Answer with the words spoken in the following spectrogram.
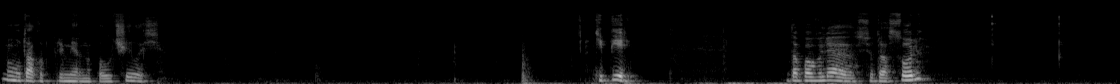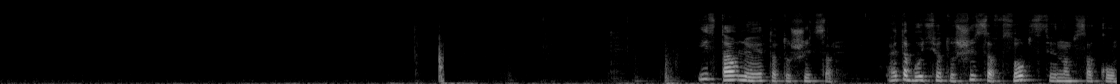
Ну, вот так вот примерно получилось. Теперь добавляю сюда соль. И ставлю это тушиться. Это будет все тушиться в собственном соку.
